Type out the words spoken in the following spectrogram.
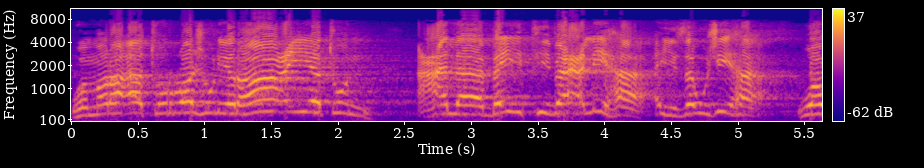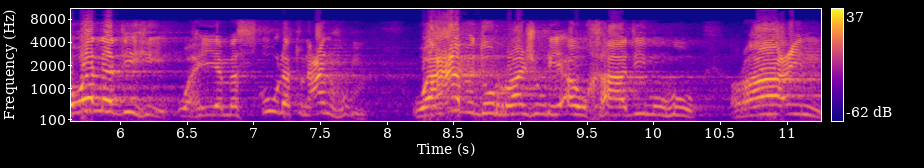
وامرأة الرجل راعية على بيت بعلها أي زوجها وولده وهي مسؤولة عنهم وعبد الرجل أو خادمه راع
